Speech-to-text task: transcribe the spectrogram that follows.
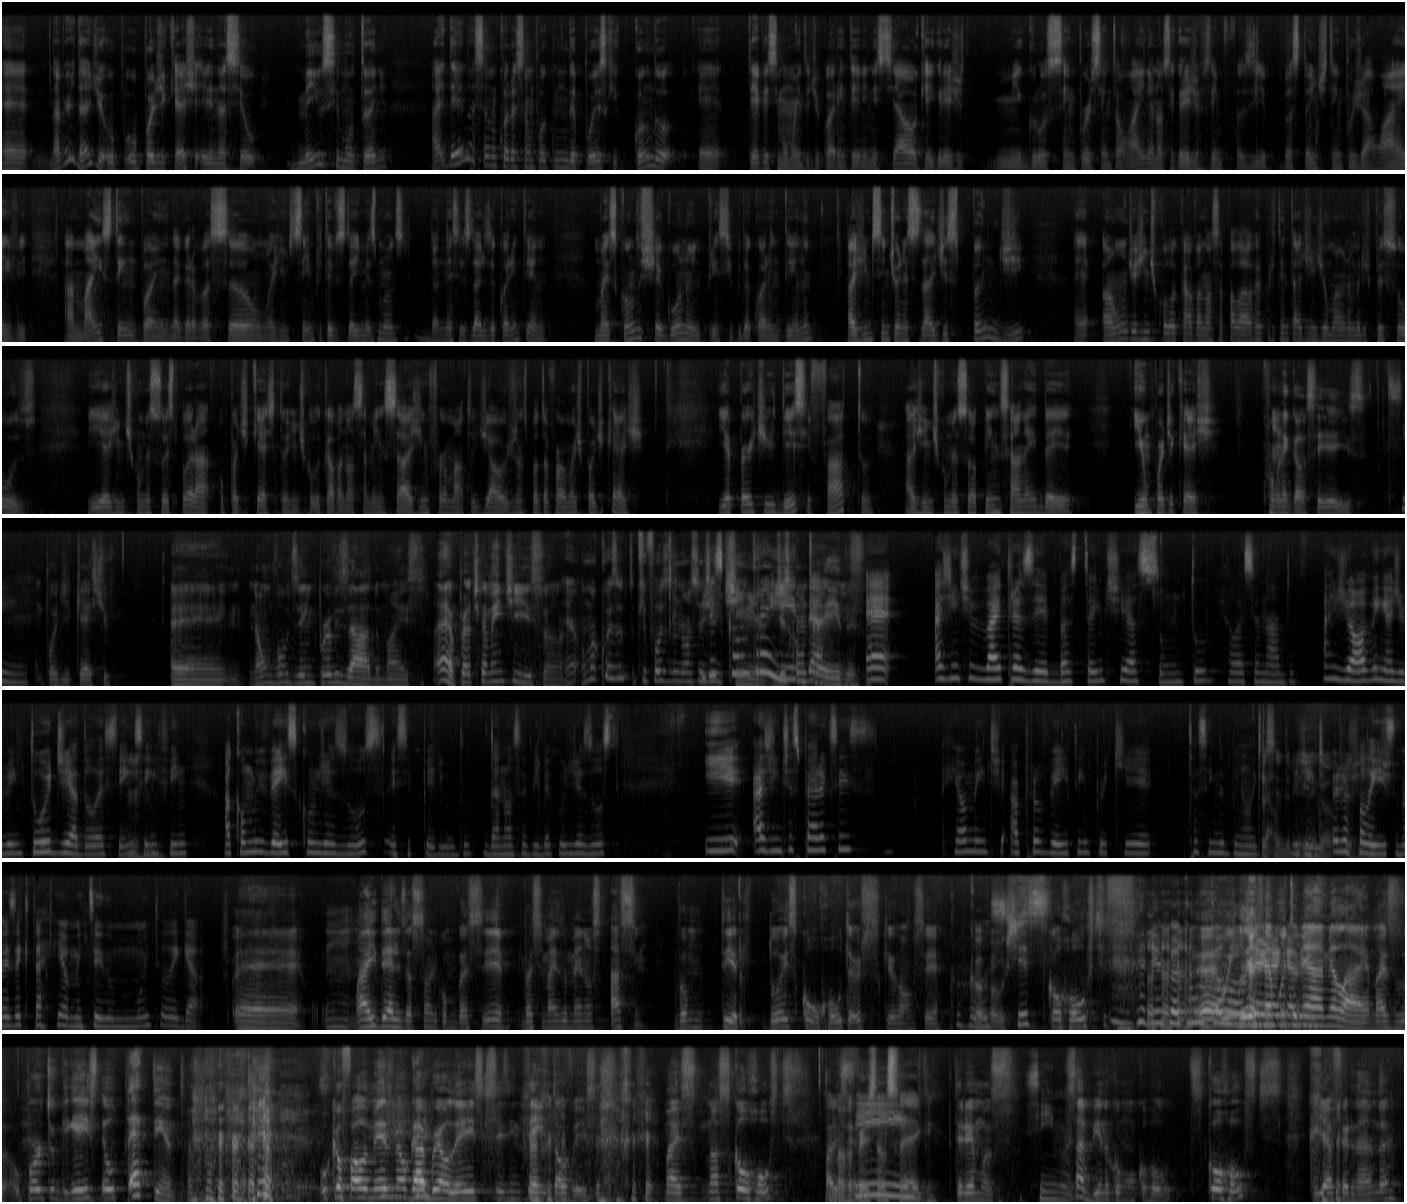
É, na verdade, o, o podcast ele nasceu meio simultâneo. A ideia nasceu no coração um pouquinho depois que quando é, teve esse momento de quarentena inicial, que a igreja migrou 100% online, a nossa igreja sempre fazia bastante tempo já live, há mais tempo ainda a gravação, a gente sempre teve isso daí mesmo antes da necessidade da quarentena. Mas quando chegou no princípio da quarentena, a gente sentiu a necessidade de expandir é, aonde a gente colocava a nossa palavra para tentar atingir o maior número de pessoas. E a gente começou a explorar o podcast. Então a gente colocava a nossa mensagem em formato de áudio nas plataformas de podcast. E a partir desse fato, a gente começou a pensar na ideia. E um podcast. Quão legal seria isso? Sim. Um podcast, é, não vou dizer improvisado, mas é praticamente isso. É uma coisa que fosse do nosso jeitinho. Descontraída. Descontraída. É, a gente vai trazer bastante assunto relacionado à jovem, à juventude, à adolescência, Uhum. enfim, a como viver isso com Jesus, esse período da nossa vida com Jesus. E a gente espera que vocês realmente aproveitem, porque tá sendo bem legal sendo pra bem gente. legal Eu já falei gente. isso, mas é que tá realmente sendo muito legal. É, um- a idealização de como vai ser, vai ser mais ou menos assim. Vamos ter dois co-holders, que vão ser Co-hosts. co-hosts. Um É, o inglês não é muito minha, minha laia, mas o, português eu até tento. o que eu falo mesmo é o Gabriel Leis, que vocês entendem talvez. mas nossos co-hosts, A nova ser, versão Sim. swag. teremos Sim, mano. Sabino como co-hosts, co-hosts e a Fernanda.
